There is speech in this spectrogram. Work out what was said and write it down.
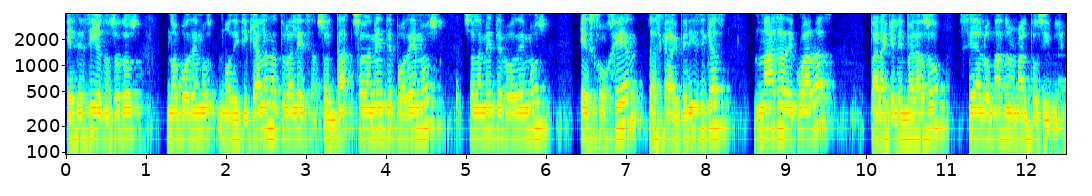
Es decir, nosotros no podemos modificar la naturaleza, solamente podemos, solamente podemos escoger las características más adecuadas para que el embarazo sea lo más normal posible.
